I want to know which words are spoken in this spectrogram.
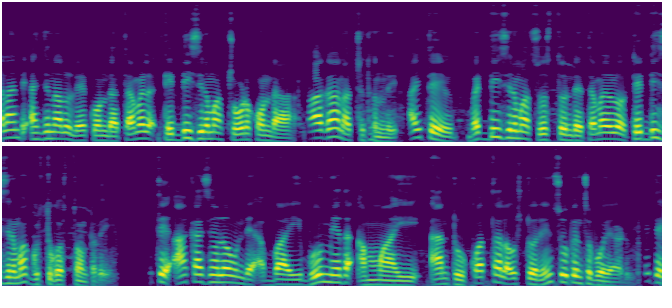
ఎలాంటి అంచనాలు లేకుండా తమిళ టెడ్డీ సినిమా చూడకుండా బాగా నచ్చుతుంది. అయితే బడ్డీ సినిమా చూస్తుంటే తమిళలో టెడ్డీ సినిమా గుర్తుకొస్తుంటుంది. అయితే ఆకాశంలో ఉండే అబ్బాయి భూమి మీద అమ్మాయి అంటూ కొత్త లవ్ స్టోరీని చూపించబోయాడు. అయితే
